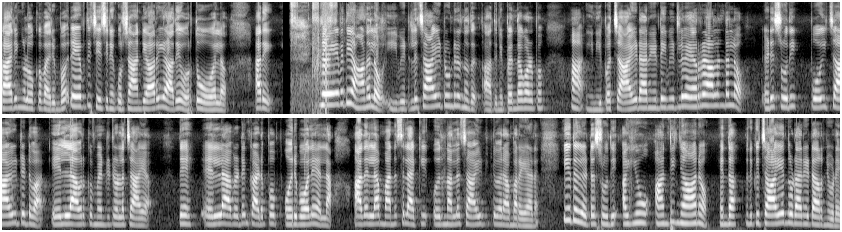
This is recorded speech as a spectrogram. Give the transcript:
കാര്യങ്ങളും ഒക്കെ വരുമ്പോൾ രേവതി ചേച്ചിനെ കുറിച്ച് ആന്റി അറിയാതെ ഓർത്തു പോവല്ലോ. അതെ രേവതി ആണല്ലോ ഈ വീട്ടിൽ ചായ ഇട്ടുകൊണ്ടിരുന്നത്. അതിനിപ്പോൾ എന്താ കുഴപ്പം? ആ ഇനിയിപ്പോൾ ചായ ഇടാനായിട്ട് ഈ വീട്ടിൽ വേറൊരാളുണ്ടല്ലോ. എടി ശ്രുതി പോയി ചായ ഇട്ടിട്ട് വാ. എല്ലാവർക്കും വേണ്ടിയിട്ടുള്ള ചായ. ദേ എല്ലാവരുടെയും കടുപ്പം ഒരുപോലെയല്ല. അതെല്ലാം മനസ്സിലാക്കി ഒരു നല്ല ചായ ഇട്ടിട്ട് വരാൻ പറയാണ്. ഇത് കേട്ട ശ്രുതി അയ്യോ ആന്റി ഞാനോ? എന്താ നിനക്ക് ചായയും തൊടാനായിട്ട് അറിഞ്ഞൂടെ?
